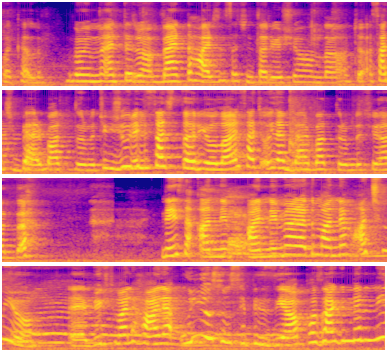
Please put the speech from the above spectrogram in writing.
Bakalım. Böyle Mert de, Mert de Haris'in saçını tarıyor şu anda. Saç berbat durumda. Çünkü jöleli saç tarıyorlar. Saç o yüzden berbat durumda şu anda. Neyse annem annemi aradım. Annem açmıyor. Ee, büyük ihtimalle hala uyuyorsunuz hepiniz ya. Pazar günleri niye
